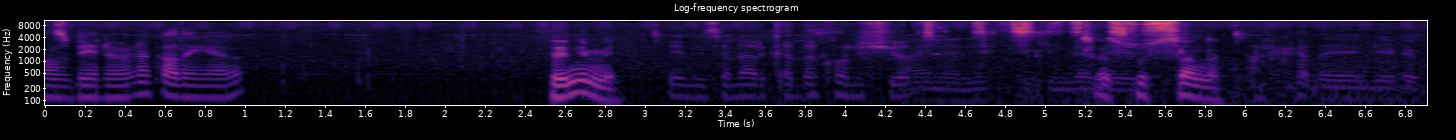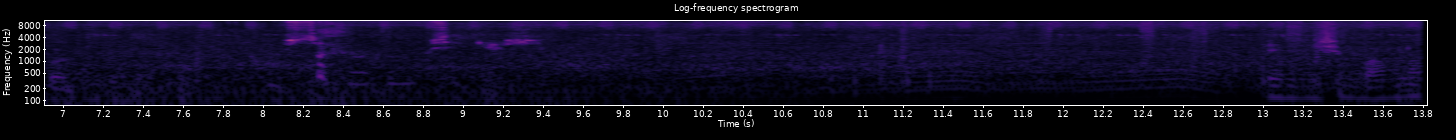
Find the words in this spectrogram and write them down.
Az beni örnek alın ya. Seni mi? Demin sen arkada konuşuyordun. Sen değil. sussana. Arkada yengeyle konuş. Benim işim bu amına.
